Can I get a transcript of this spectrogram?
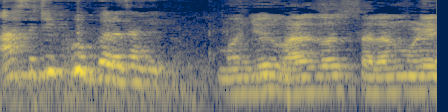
आज त्याची खूप गरज आहे. मंजूर भारद्वाज सरांमुळे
